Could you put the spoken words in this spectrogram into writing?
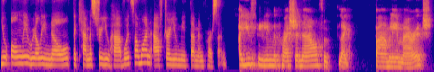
you only really know the chemistry you have with someone after you meet them in person. Are you feeling the pressure now for like family and marriage?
